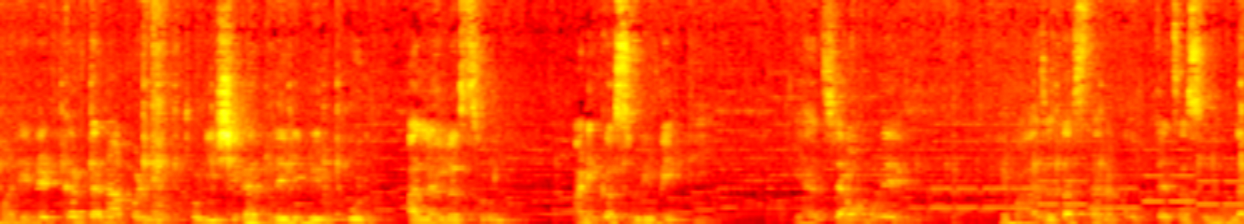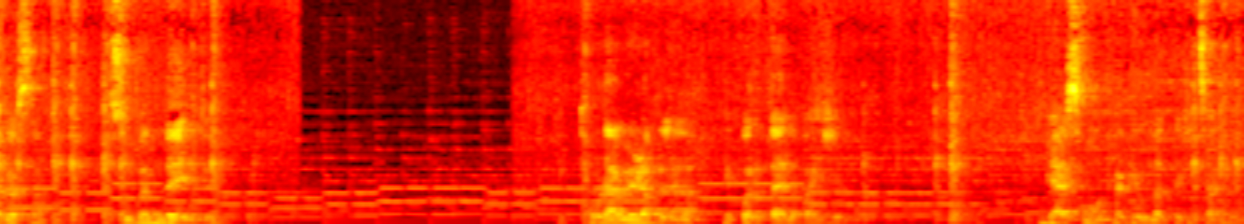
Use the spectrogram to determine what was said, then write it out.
मॅरिनेट करताना आपण थोडीशी घातलेली मिरपूड आलं लसूण आणि कसुरी मेथी. ह्याच्यामुळे हे भाजत असताना खूप त्याचा सुंदर असा सुगंध येतो थोडा वेळ आपल्याला हे परतायला पाहिजे. गॅस मोठा ठेवला तरी चालेल.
